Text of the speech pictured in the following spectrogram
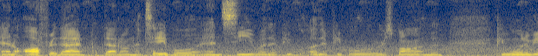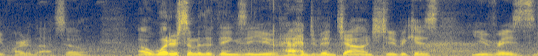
and offer that, put that on the table, and see whether people, other people will respond. And people want to be a part of that. So uh, what are some of the things that you've had to been challenged to because you've raised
